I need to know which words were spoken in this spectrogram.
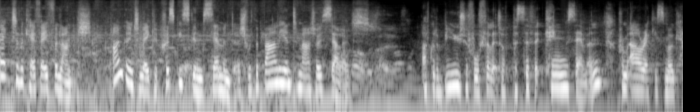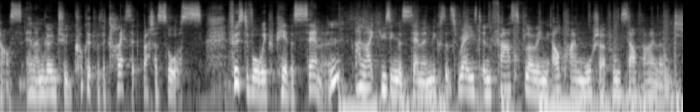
Back to the cafe for lunch. I'm going to make a crispy skinned salmon dish with a barley and tomato salad. I've got a beautiful fillet of Pacific King salmon from Aoraki Smokehouse, and I'm going to cook it with a classic butter sauce. First of all, we prepare the salmon. I like using this salmon because it's raised in fast flowing alpine water from the South Island.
